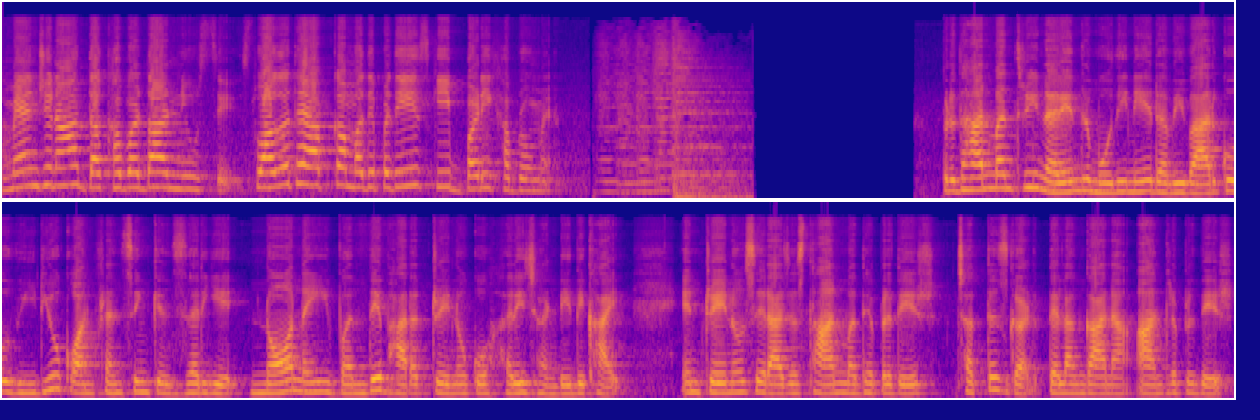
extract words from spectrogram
मैं अंजना, द खबरदार न्यूज़ से। स्वागत है आपका मध्य प्रदेश की बड़ी खबरों में। प्रधानमंत्री नरेंद्र मोदी ने रविवार को वीडियो कॉन्फ्रेंसिंग के ज़रिए नौ नई वंदे भारत ट्रेनों को हरी झंडी दिखाई। इन ट्रेनों से राजस्थान, मध्य प्रदेश, छत्तीसगढ़, तेलंगाना, आंध्र प्रदेश,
